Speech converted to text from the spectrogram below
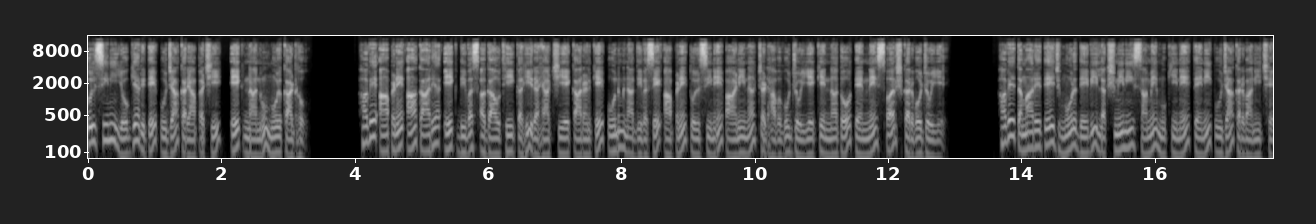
તુલસીની યોગ્ય રીતે પૂજા કર્યા પછી એક નાનું મૂળ કાઢો. હવે આપણે આ કાર્ય એક દિવસ અગાઉથી કહી રહ્યા છીએ કારણ કે પૂનમના દિવસે આપણે તુલસીને પાણી ન ચઢાવવું જોઈએ કે ન તો તેમને સ્પર્શ કરવો જોઈએ. હવે તમારે તે જ મૂળ દેવી લક્ષ્મીની સામે મૂકીને તેની પૂજા કરવાની છે.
